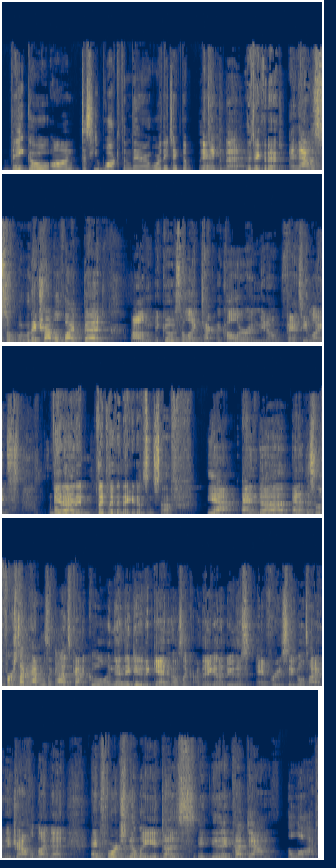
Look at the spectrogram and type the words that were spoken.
they go on. Does he walk them there or they take the They bed? take the bed. They take the bed. And that was so when they traveled by bed, um, it goes to like Technicolor and, you know, fancy lights. And yeah, then- they they play the negatives and stuff. Yeah, and uh, and so the first time it happened, I was like, ah, it's kind of cool. And then they did it again, and I was like, are they gonna do this every single time they travel by bed? And fortunately, it does. It it cut down a lot.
